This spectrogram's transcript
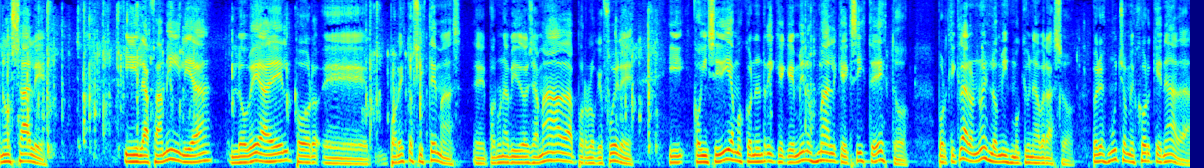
no sale. Y la familia lo ve a él por, eh, por estos sistemas, eh, por una videollamada, por lo que fuere. Y coincidíamos con Enrique que menos mal que existe esto, porque claro, no es lo mismo que un abrazo, pero es mucho mejor que nada.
